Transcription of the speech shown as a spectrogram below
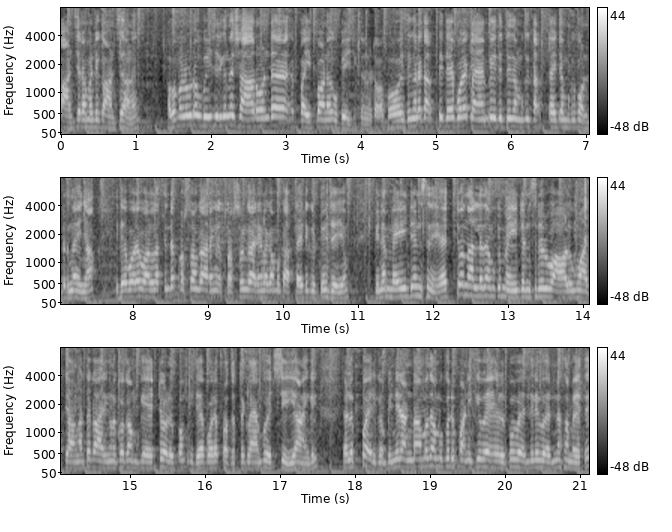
കാണിച്ചു തരാൻ വേണ്ടി കാണിച്ചതാണ്. അപ്പോൾ നമ്മളിവിടെ ഉപയോഗിച്ചിരിക്കുന്ന ഷാറോന്റെ പൈപ്പാണ് ഉപയോഗിക്കുന്നത് കേട്ടോ അപ്പോൾ ഇതിങ്ങനെ കറക്റ്റ് ഇതേപോലെ ക്ലാമ്പ് ചെയ്തിട്ട് നമുക്ക് കറക്റ്റായിട്ട് നമുക്ക് കൊണ്ടുവന്നു കഴിഞ്ഞാൽ ഇതേപോലെ വെള്ളത്തിന്റെ പ്രശ്നവും കാര്യങ്ങൾ പ്രശ്നവും കാര്യങ്ങളൊക്കെ നമുക്ക് കറക്റ്റായിട്ട് കിട്ടുകയും ചെയ്യും. പിന്നെ മെയിന്റനൻസിന് ഏറ്റവും നല്ലത് നമുക്ക് മെയിന്റനൻസിന് ഒരു വാളും മാറ്റുക അങ്ങനത്തെ കാര്യങ്ങൾക്കൊക്കെ നമുക്ക് ഏറ്റവും എളുപ്പം ഇതേപോലെ പ്രൊജക്ട് ക്ലാമ്പ് വെച്ച് ചെയ്യുകയാണെങ്കിൽ എളുപ്പമായിരിക്കും. പിന്നെ രണ്ടാമത് നമുക്കൊരു പണിക്ക് എളുപ്പം എന്തിന് വരുന്ന സമയത്ത്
